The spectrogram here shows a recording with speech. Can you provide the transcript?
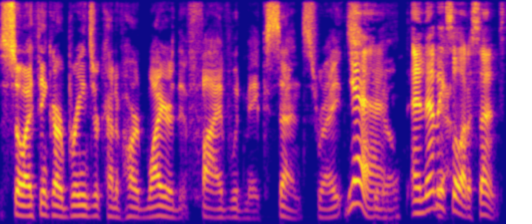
So I think our brains are kind of hardwired that five would make sense, right? You Yeah, know? and that makes a lot of sense.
